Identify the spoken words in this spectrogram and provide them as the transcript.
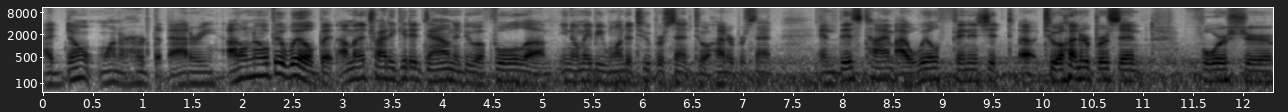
I don't want to hurt the battery. I don't know if it will, but I'm going to try to get it down and do a full, um, you know, maybe 1% to 2% to 100%. And this time I will finish it uh, to 100% for sure.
